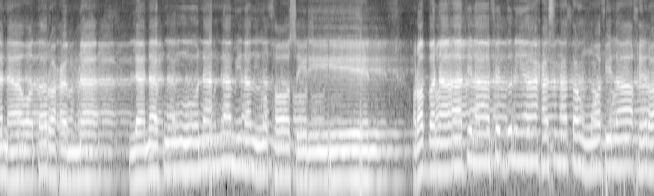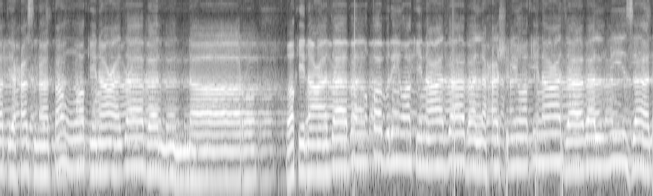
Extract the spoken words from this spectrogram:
لنا وترحمنا لنكونن من الخاسرين ربنا آتنا في الدنيا حسنة وفي الآخرة حسنة وقنا عذاب النار. وقنا عذاب القبر وقنا عذاب الحشر وقنا عذاب الميزان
